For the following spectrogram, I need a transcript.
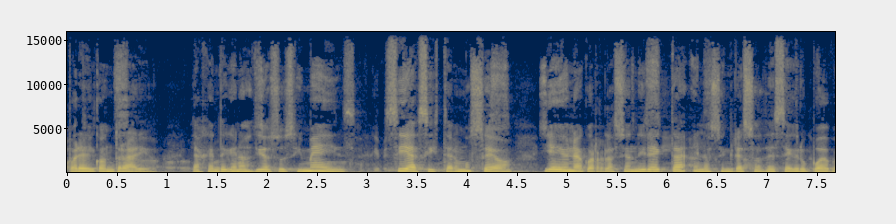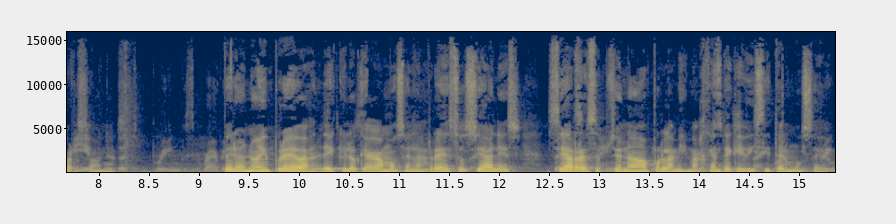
Por el contrario, la gente que nos dio sus emails sí asiste al museo y hay una correlación directa en los ingresos de ese grupo de personas. Pero no hay pruebas de que lo que hagamos en las redes sociales sea recepcionado por la misma gente que visita el museo.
